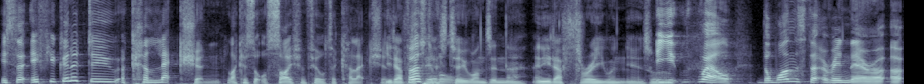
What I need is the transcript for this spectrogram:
is that if you're going to do a collection, like a sort of siphon filter collection, You'd have first the of all, PS2 ones in there, and you'd have three, wouldn't you? As well. You, well, the ones that are in there are, are,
